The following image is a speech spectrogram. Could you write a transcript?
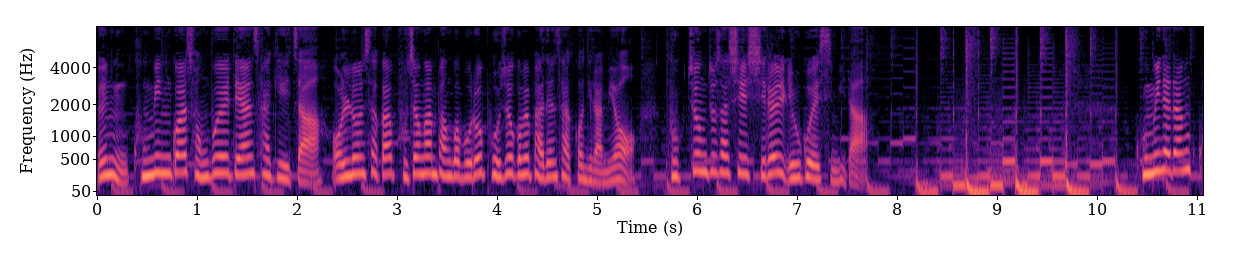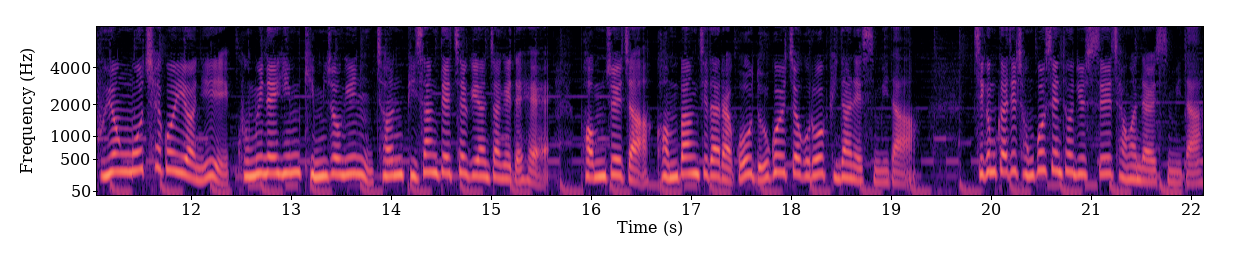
은 국민과 정부에 대한 사기이자 언론사가 부정한 방법으로 보조금을 받은 사건이라며 국정조사 실시를 요구했습니다. 국민의당 구영모 최고위원이 국민의힘 김종인 전 비상대책위원장에 대해 범죄자, 건방지다라고 노골적으로 비난했습니다. 지금까지 정보센터 뉴스 정한나였습니다.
